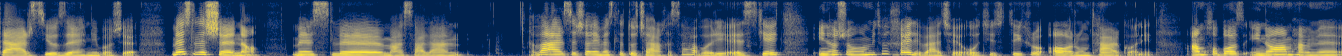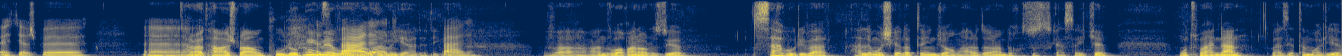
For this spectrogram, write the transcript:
درسی و ذهنی باشه. مثل شنا مثل مثلا ورزش های مثل دوچرخه سواری اسکیت اینا شما می‌تونید خیلی بچه اوتیستیک رو آرومتر کنید اما خب باز اینا هم همه احتیاج به در همش به همون پول و بیمه و بله. برمیگرده دیگه بله. و من واقعا آرزوی صبوری و حل مشکلات این جامعه رو دارم به خصوص کسایی که مطمئنا وضعیت مالی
